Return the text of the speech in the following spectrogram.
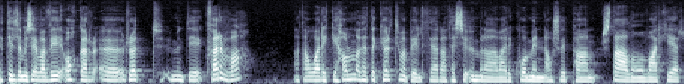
ég til dæmis ef við okkar uh, rödd myndi hverfa að þá var ekki hálna þetta kjörtímabil þegar þessi umræða væri komin á svipan stað og var hér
